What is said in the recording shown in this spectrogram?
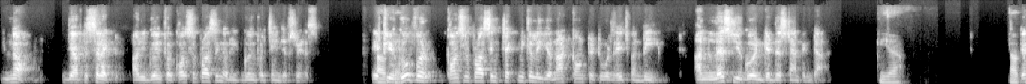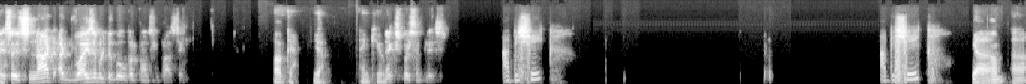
No, you have to select. Are you going for consular processing or are you going for change of status? If okay. you go for consular processing, technically you're not counted towards H1B unless you go and get the stamping done. Yeah. Okay. okay. So it's not advisable to go for consular processing. Okay. Yeah. Thank you. Next person, please. Abhishek. Abhishek. Yeah. Um, uh,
